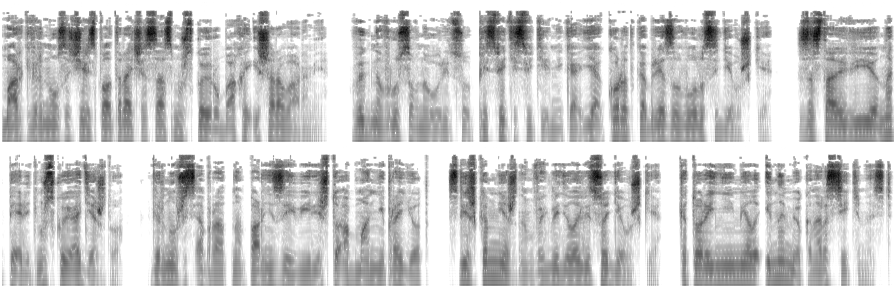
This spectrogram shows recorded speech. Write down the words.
Марк вернулся через полтора часа с мужской рубахой и шароварами. Выгнав русов на улицу, при свете светильника я коротко обрезал волосы девушки, заставив ее напялить мужскую одежду. Вернувшись обратно, парни заявили, что обман не пройдет. Слишком нежным выглядело лицо девушки, которое не имело и намека на растительность.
